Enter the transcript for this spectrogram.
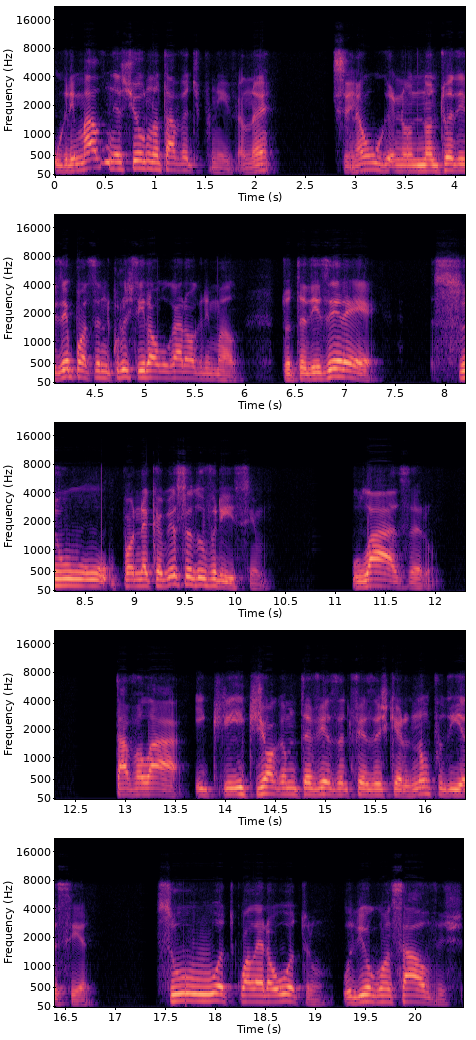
o Grimaldo nesse jogo não estava disponível, não é? sim. Não o- não não estou a dizer para o Santo Cruz tirar o lugar ao Grimaldo. Estou-te a dizer é se o, na cabeça do Veríssimo o Lázaro estava lá e que, e que joga muitas vezes a defesa esquerda, não podia ser. Se o outro, qual era o outro? O Diogo Gonçalves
